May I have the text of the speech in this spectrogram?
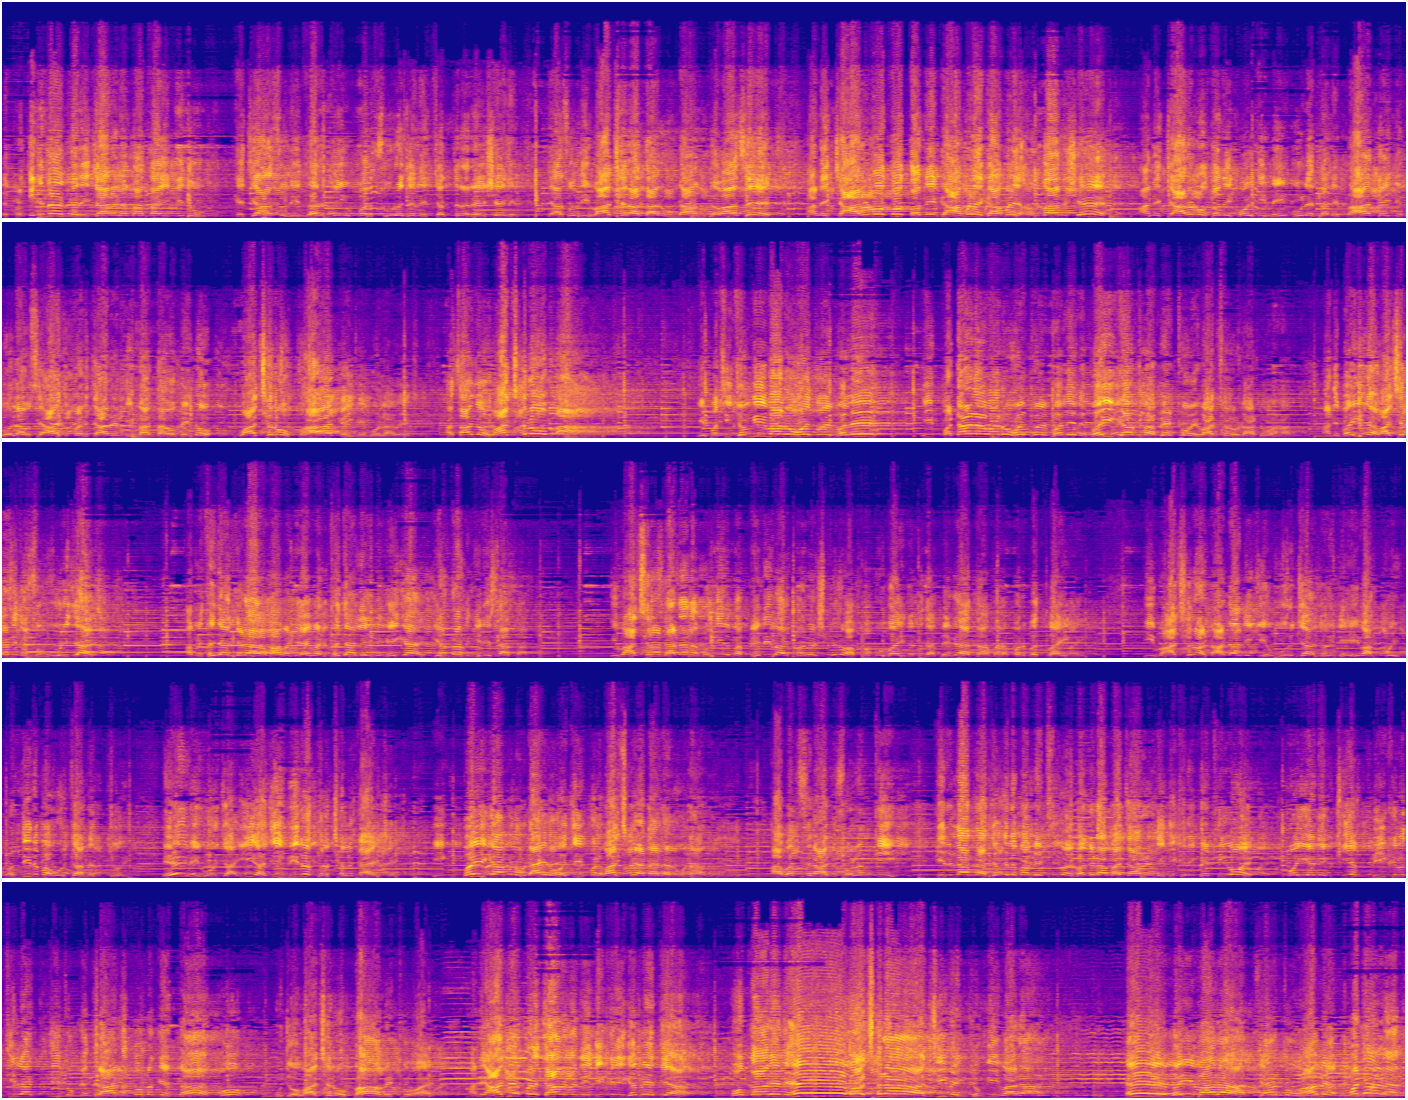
અને પ્રતિજ્ઞા કરી ચારણ માતાએ કીધું કે જ્યાં સુધી ધરતી ઉપર સૂરજ અને ચંદ્ર રહેશે ને, ત્યાં સુધી વાછરા તારું નામ ગવાશે. અને ચારણો તો તને ગામડે ગામડે સંભાળશે અને ચારણો તને કોઈથી નહીં ભૂલે, તને ભા કહીને બોલાવશે. આજ પણ ચારણની માતાઓ બહેનો વાછરો ભા કહીને બોલાવે છે. અસાજો, વાછરો ભા. એ પછી જંગી વાળો હોય તોય ભલે, એ પડાણા વાળો હોય તોય ભલે ને ભાઈ ગામમાં બેઠો હોય વાછરો ડાડવા અને ભાઈના વાછરાની તો શું અમે ધજા ચડાવવા માટે આવ્યા ધજા લઈને ગઈ ગયા હતા ને ગિરીશ એ વાછરા દાદાના મંદિરમાં પહેલી વાર પ્રવેશ કર્યો. આ પ્રભુભાઈ ને બધા ભેગા હતા, અમારા પરબતભાઈ ને એ વાછરા દાદાની જે ઊર્જા જોઈને એવા કોઈ મંદિરમાં ઊર્જા નથી જોઈ. એવી ઊર્જા એ હજી વીરત્વ છલકાય છે. ઈ બઈ ગામનો ડાયરો હજી પણ વાછરા દાદાનું નામ આ વત્સરાજ સોલંકી ગિરનારના જંગલમાં બેઠી હોય, વગડામાં ચારણની દીકરી બેઠી હોય કોઈ એને કેક બીક નથી લાગતી તો કે ધ્રા નતો લગે. ના કો હું જો વાછરો ભા બેઠો આય. અને આજે પણ ચારણની દીકરી ગમે ત્યાં. પોકારે હે વાછરા, જીવે ઢુંગી વાળા હે ભાઈ વારા ત્યાં તો આવે આવે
